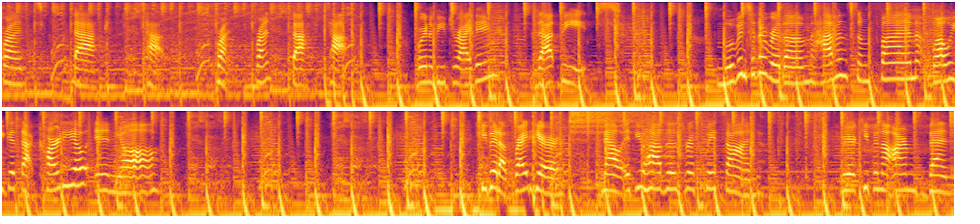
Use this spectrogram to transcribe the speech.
front, back, tap, front, front, back, tap. We're gonna be driving that beat. Moving to the rhythm, having some fun while we get that cardio in, y'all. Keep it up right here. Now, if you have those wrist weights on, we are keeping the arms bent,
